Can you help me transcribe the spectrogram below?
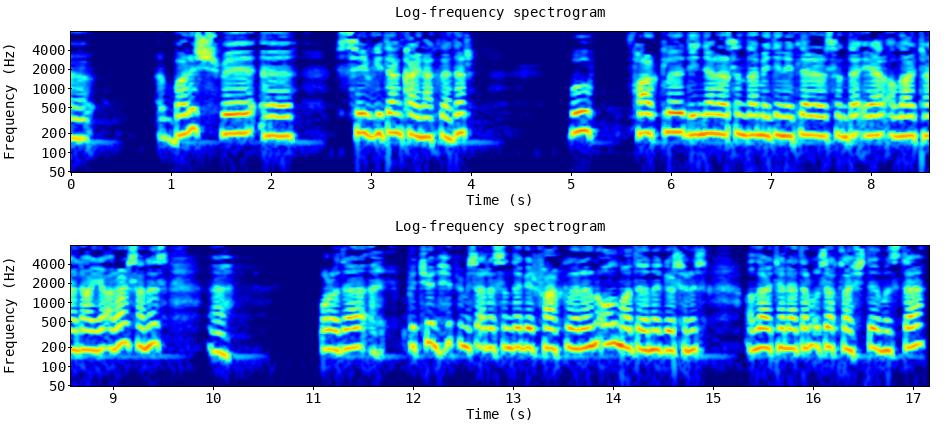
e, barış ve e, sevgiden kaynaklıdır. Bu farklı dinler arasında, medeniyetler arasında eğer allah Teala'yı ararsanız orada bütün hepimiz arasında bir farklılığın olmadığını görürsünüz. allah Teala'dan uzaklaştığımızda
